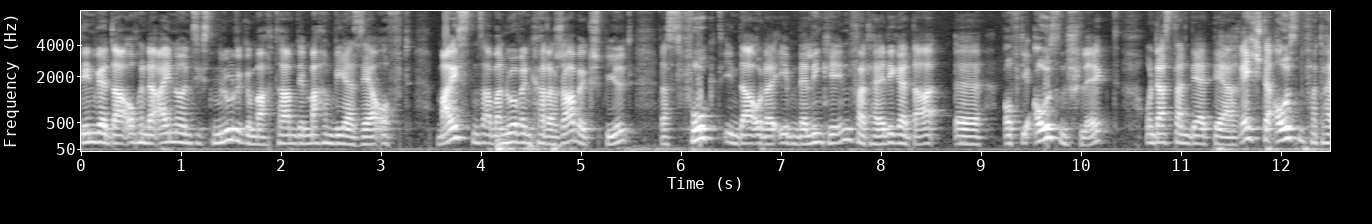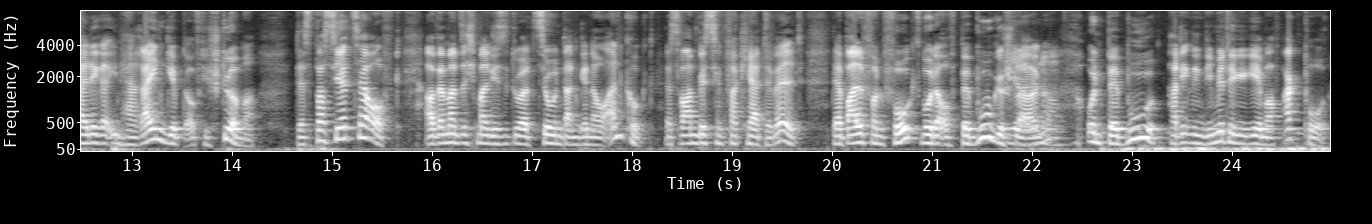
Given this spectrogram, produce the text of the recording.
den wir da auch in der 91. Minute gemacht haben, den machen wir ja sehr oft. Meistens aber nur, wenn Kadajabek spielt, dass Vogt ihn da oder eben der linke Innenverteidiger da äh, auf die Außen schlägt und dass dann der, der rechte Außenverteidiger ihn hereingibt auf die Stürmer. Das passiert sehr oft. Aber wenn man sich mal die Situation dann genau anguckt, es war ein bisschen verkehrte Welt. Der Ball von Vogt wurde auf Bebu geschlagen genau. und Bebu hat ihn in die Mitte gegeben auf Akpo.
